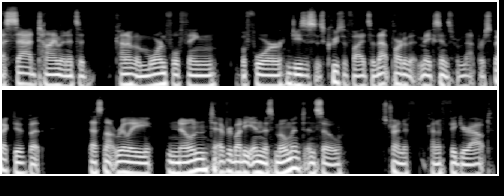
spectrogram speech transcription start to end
a sad time and it's a kind of a mournful thing before Jesus is crucified. So that part of it makes sense from that perspective, but that's not really known to everybody in this moment. And so just trying to f- kind of figure out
